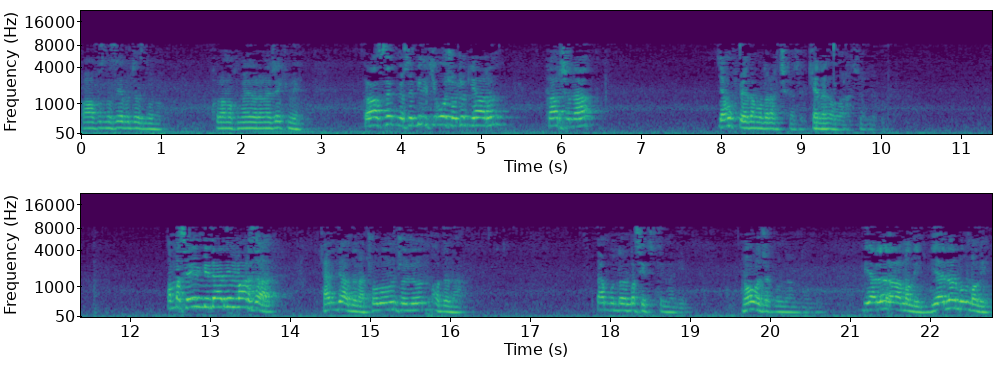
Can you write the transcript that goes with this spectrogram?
Hafız nasıl yapacağız bunu? Kur'an okumayı öğrenecek mi? Rahatsız etmiyorsa bil ki o çocuk yarın karşına yamuk bir adam olarak çıkacak. Kenan olarak söylüyorum. Ama senin bir derdin varsa kendi adına, çoluğunun çocuğun adına ben bunları nasıl yetiştirmeliyim? Ne olacak bunların durumu? Bir yerler aramalıyım, bir yerler bulmalıyım.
